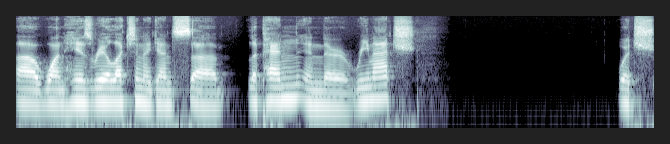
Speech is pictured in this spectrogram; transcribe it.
uh, won his re-election against uh, Le Pen in their rematch, which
